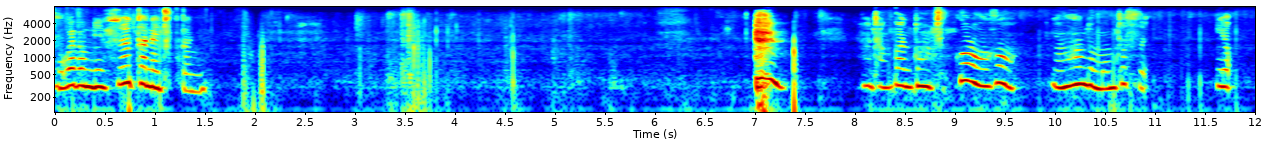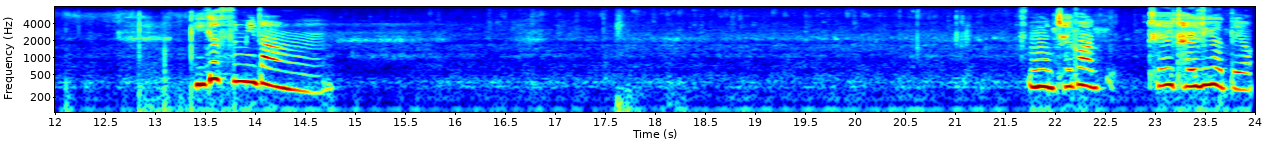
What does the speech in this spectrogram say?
누가 던진 수류탄에 죽다니. 잠깐 좀 시끄러워서 영상 좀 멈췄어요. 여, 이겼습니다. 어, 제가 제일 잘 죽였대요.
